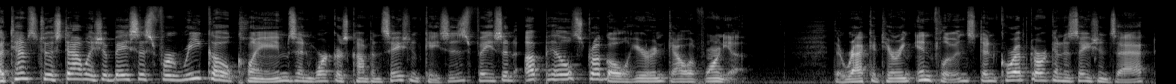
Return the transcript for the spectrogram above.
Attempts to establish a basis for RICO claims in workers' compensation cases face an uphill struggle here in California. The Racketeering Influenced and Corrupt Organizations Act,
